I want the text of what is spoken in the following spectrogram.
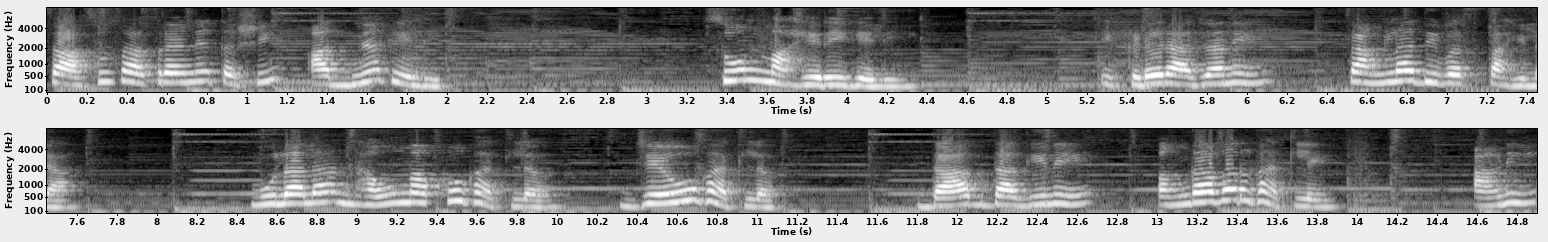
सासू सासऱ्याने तशी आज्ञा केली. सून माहेरी गेली. इकडे राजाने चांगला दिवस पाहिला. मुलाला न्हाऊ माखू घातलं. जेवू घातलं. दागदागिने अंगावर घातले आणि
